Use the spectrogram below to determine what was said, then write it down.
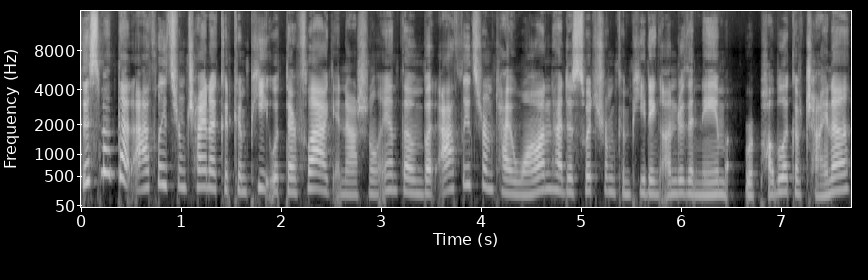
This meant that athletes from China could compete with their flag and national anthem, but athletes from Taiwan had to switch from competing under the name Republic of China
